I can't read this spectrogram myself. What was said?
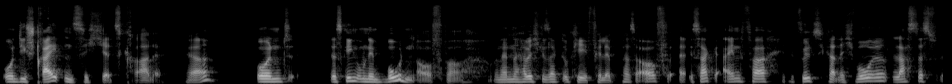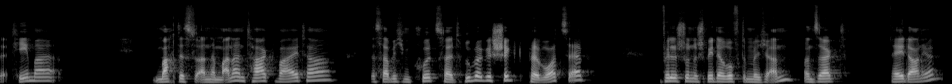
und die streiten sich jetzt gerade. ja. Und das ging um den Bodenaufbau. Und dann habe ich gesagt, okay, Philipp, pass auf, sag einfach, du fühlst dich gerade nicht wohl, lass das Thema, mach das an einem anderen Tag weiter. Das habe ich ihm kurz halt rübergeschickt per WhatsApp. Viertelstunde später ruft er mich an und sagt, hey Daniel,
